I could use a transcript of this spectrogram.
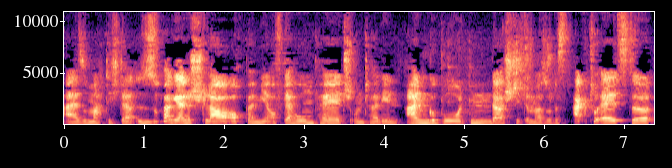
Also mach dich da super gerne schlau, auch bei mir auf der Homepage unter den Angeboten. Da steht immer so das Aktuellste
